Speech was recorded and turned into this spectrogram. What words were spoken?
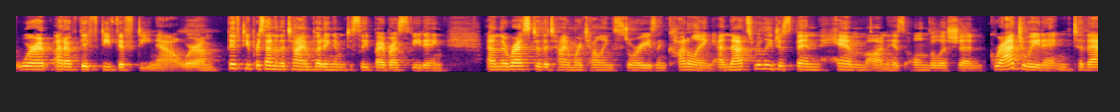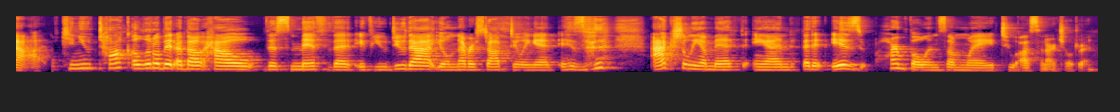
We're at a 50 50 now, where I'm 50% of the time putting him to sleep by breastfeeding. And the rest of the time, we're telling stories and cuddling. And that's really just been him on his own volition graduating to that. Can you talk a little bit about how this myth that if you do that, you'll never stop doing it is actually a myth and that it is harmful in some way to us and our children?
